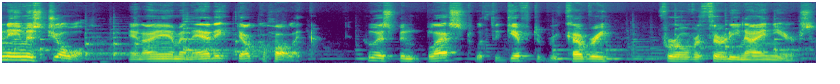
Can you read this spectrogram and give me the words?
name is Joel, and I am an addict alcoholic who has been blessed with the gift of recovery for over 39 years.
